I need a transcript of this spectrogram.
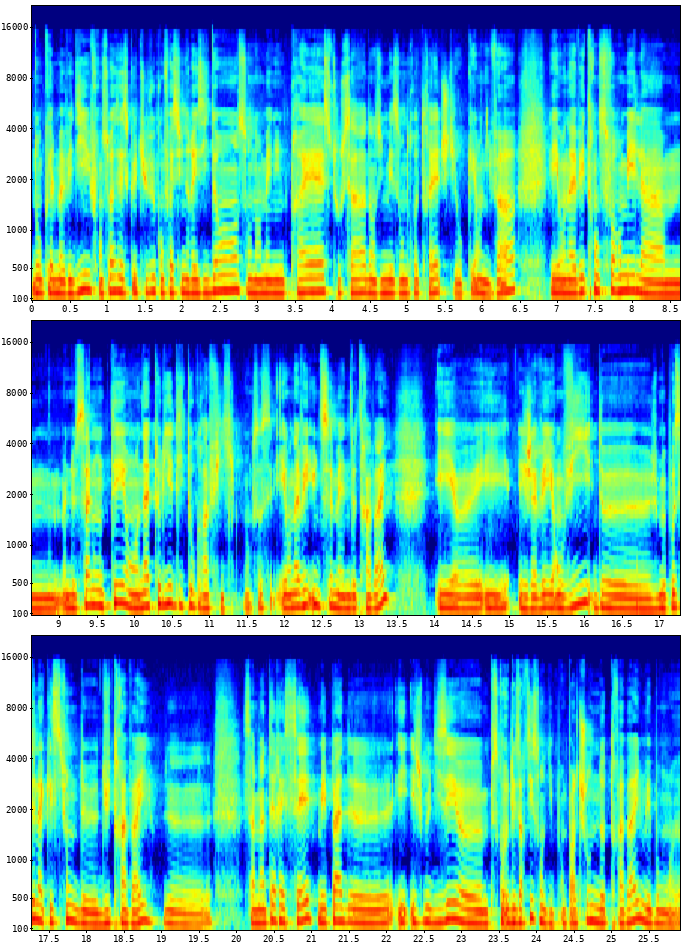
Donc elle m'avait dit, Françoise, est-ce que tu veux qu'on fasse une résidence? On emmène une presse, tout ça, dans une maison de retraite. Je dis, ok, on y va. Et on avait transformé la, hum, le salon de thé en atelier de lithographie. Donc ça, c'est- et on avait une semaine de travail. Et, euh, et- j'avais envie de. Je me posais la question du travail. Ça m'intéressait, mais pas de. Et, je me disais, euh, parce que les artistes, on, dit, on parle toujours de notre travail, mais bon, euh,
